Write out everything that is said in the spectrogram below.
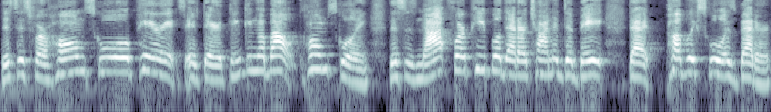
This is for homeschool parents if they're thinking about homeschooling. This is not for people that are trying to debate that public school is better.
